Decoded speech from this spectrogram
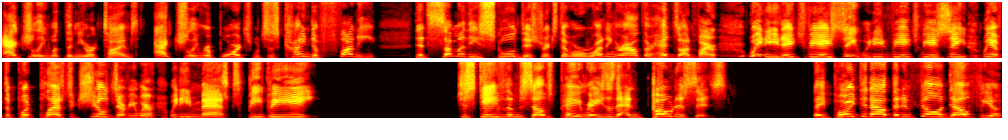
actually what the New York Times actually reports, which is kind of funny that some of these school districts that were running around with their heads on fire, we need HVAC, we need VHVAC, we have to put plastic shields everywhere, we need masks, PPE, just gave themselves pay raises and bonuses. They pointed out that in Philadelphia,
